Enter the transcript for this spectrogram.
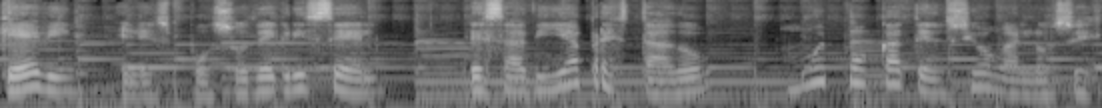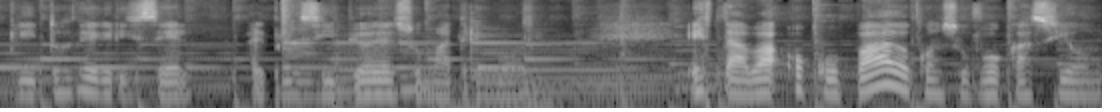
Kevin, el esposo de Grisel, les había prestado muy poca atención a los escritos de Grisel al principio de su matrimonio. Estaba ocupado con su vocación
